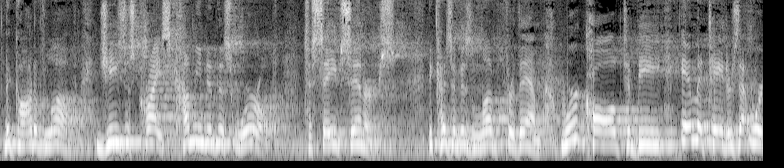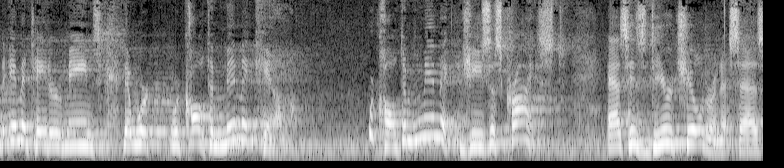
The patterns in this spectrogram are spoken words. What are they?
the God of love. Jesus Christ coming to this world to save sinners because of His love for them. We're called to be imitators. That word imitator means that we're, we're called to mimic Him. We're called to mimic Jesus Christ as his dear children, it says,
